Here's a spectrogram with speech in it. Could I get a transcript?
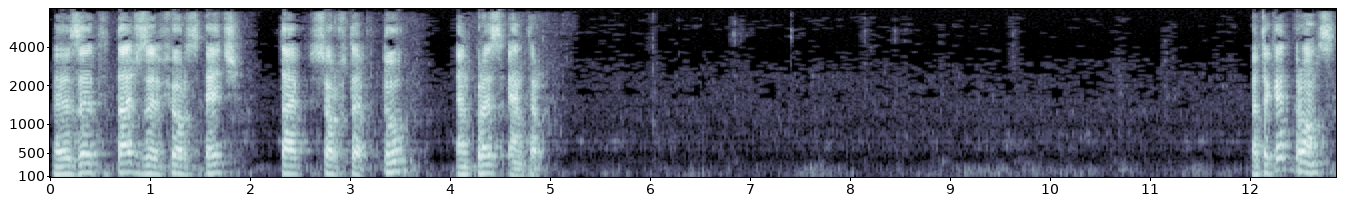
uh, that touch the first edge, type SURFTAB2 and press Enter. AutoCAD prompts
